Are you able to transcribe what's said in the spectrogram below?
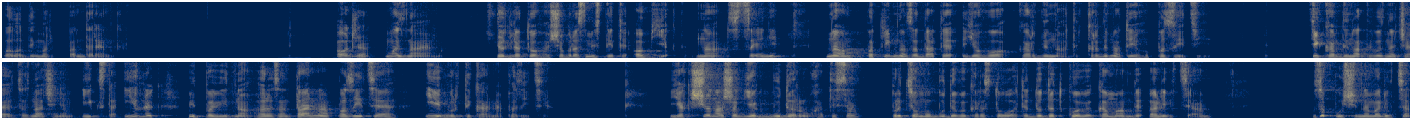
Володимир Бондаренко. Отже, ми знаємо, що для того, щоб розмістити об'єкт на сцені, нам потрібно задати його координати, координати його позиції. Ці координати визначаються значенням x та y, відповідно горизонтальна позиція і вертикальна позиція. Якщо наш об'єкт буде рухатися, при цьому буде використовувати додаткові команди олівця з опущеним олівцем,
